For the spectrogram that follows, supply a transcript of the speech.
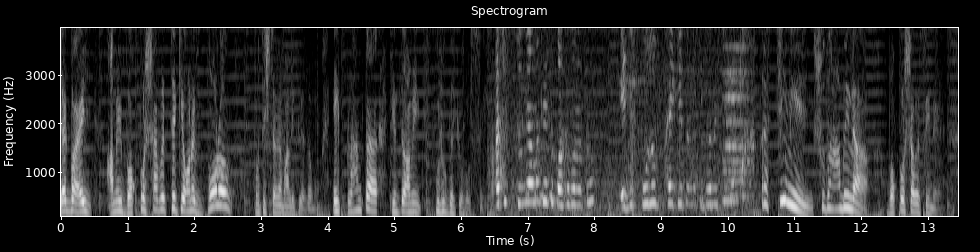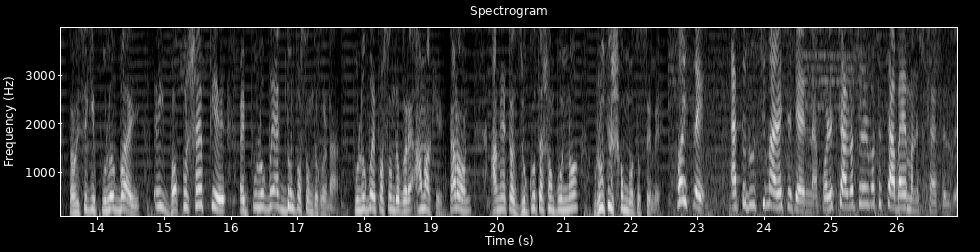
দেখবা এই আমি বক্কর সাহেবের থেকে অনেক বড় প্রতিষ্ঠানের মালিক হয়ে যাব। এই প্ল্যানটা কিন্তু আমি পুলুক ভাইকে বলছি। আচ্ছা তুমি আমাকে একটু কথা বলো তো। এই যে পুলক ভাইকে তুমি কীভাবে চিনো? আরে চিনি শুধু আমি না। বক্কর সাহেব চিনে তা হয়েছে কি পুলক ভাই এই বক্কর সাহেবকে এই পুলক ভাই একদম পছন্দ করে না। পুলক ভাই পছন্দ করে আমাকে কারণ আমি একটা যোগ্যতা সম্পূর্ণ রুচিসম্মত ছেলে। হয়েছে এত রুচি মারাইতে যায় না পরে চানাচুরের মতো চাবায় মানুষ খেয়ে ফেলবে।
